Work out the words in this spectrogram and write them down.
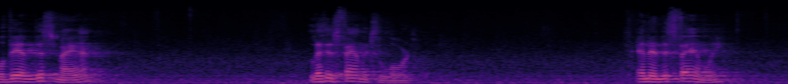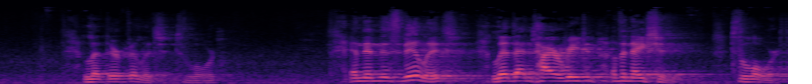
Well, then this man led his family to the Lord. And then this family led their village to the Lord. And then this village led that entire region of the nation to the Lord.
